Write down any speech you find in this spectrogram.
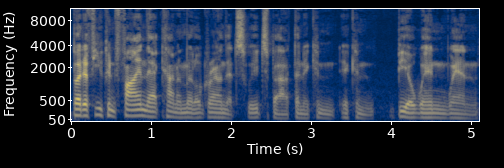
But if you can find that kind of middle ground, that sweet spot, then it can it can be a win win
